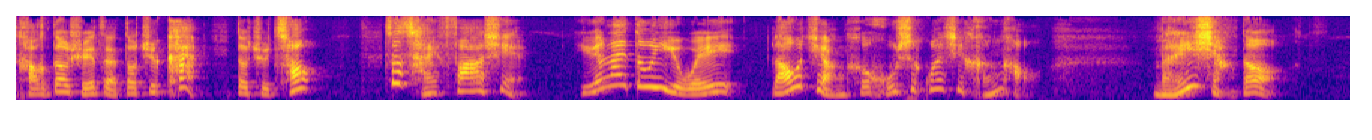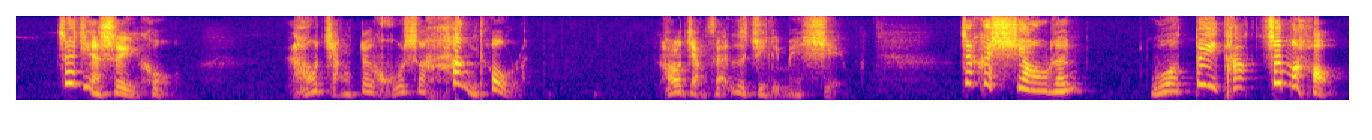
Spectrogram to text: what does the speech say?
好多学者都去看，都去抄，这才发现原来都以为老蒋和胡适关系很好。没想到这件事以后，老蒋对胡适恨透了。老蒋在日记里面写：“这个小人，我对他这么好，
